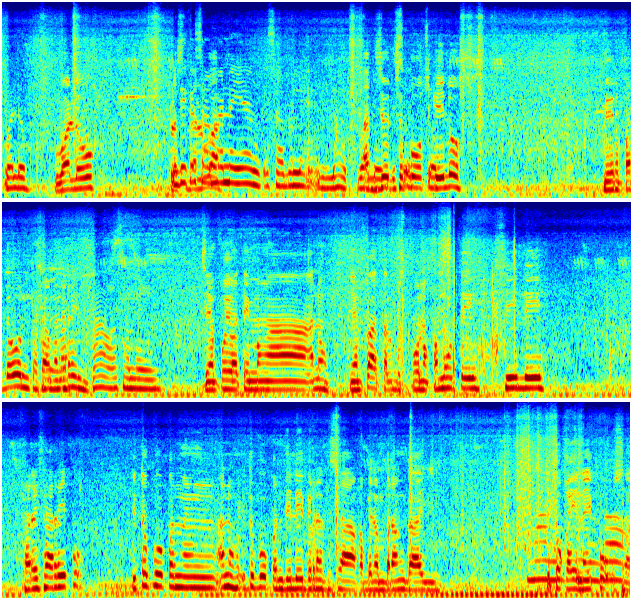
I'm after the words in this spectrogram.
Walo. 8 plus Hindi kasama dalawa. na yan. Kasama na yan. Lahat. At Walo. 18 po 18. kilos. Meron pa doon, kasama na rin. Ah, kasama yun. Yan po yung ating mga ano, yan pa, talbos po ng kamote, sili, sari-sari po. Ito po pan ng, ano, ito po pan deliver natin sa kabilang barangay. Ito kay Nay po sa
